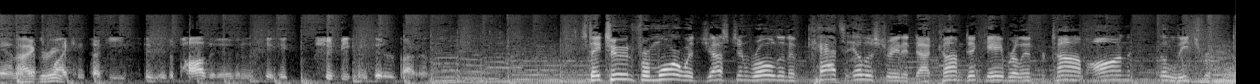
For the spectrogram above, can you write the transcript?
and I that's agree. why Kentucky is, is a positive, and it, it should be considered by them. Stay tuned for more with Justin Rowland of CatsIllustrated.com. Dick Gabriel in for Tom on the Leach Report.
